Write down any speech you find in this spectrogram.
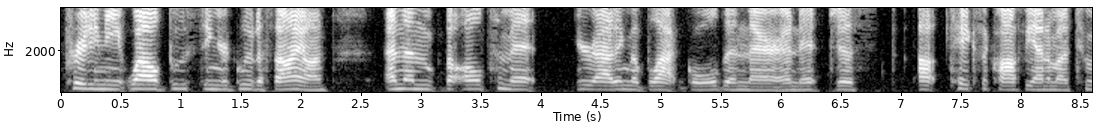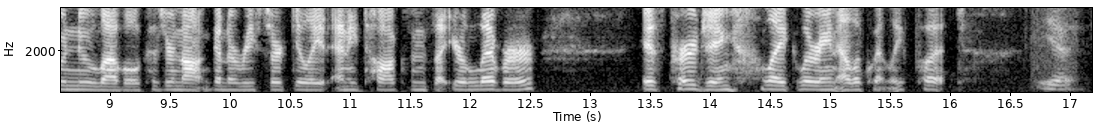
pretty neat while boosting your glutathione. And then the ultimate, you're adding the black gold in there, and it just up takes a coffee enema to a new level because you're not going to recirculate any toxins that your liver is purging, like Lorraine eloquently put. Yes.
